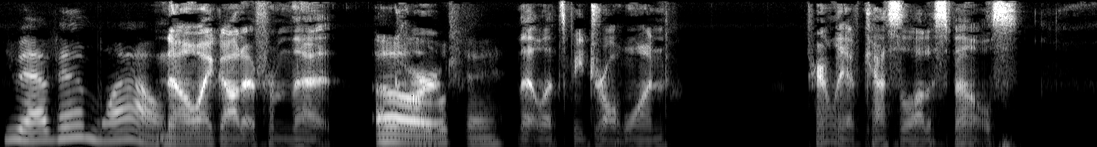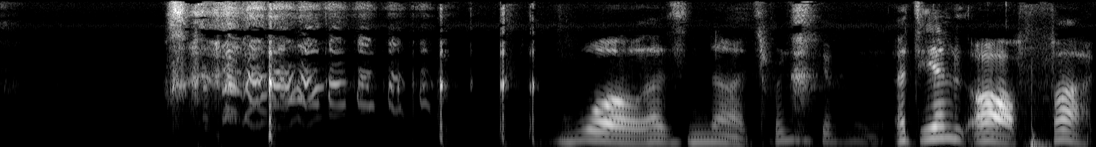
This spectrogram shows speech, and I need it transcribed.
You have him? Wow. No, I got it from that oh, card. okay. that lets me draw one. Apparently, I've cast a lot of spells. Whoa, that's nuts. What did you give me? At the end of, oh fuck.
